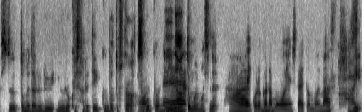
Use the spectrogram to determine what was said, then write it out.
ずっとメダル有有力視されていくんだとしたらすごくいいなって思いますね。はい、これからも応援したいと思います。はい。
